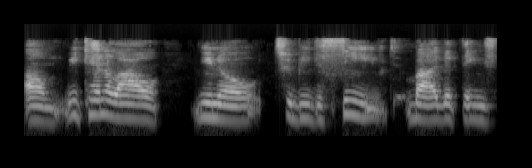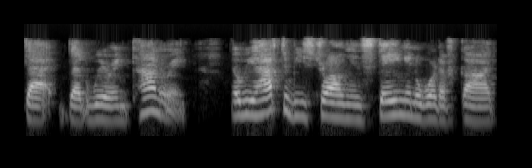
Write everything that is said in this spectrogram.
Um, we can't allow, you know, to be deceived by the things that that we're encountering. So we have to be strong in staying in the Word of God,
